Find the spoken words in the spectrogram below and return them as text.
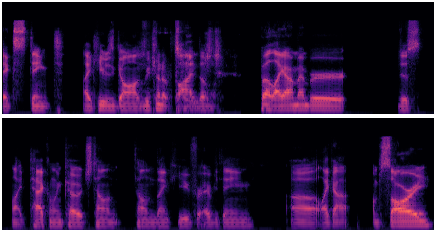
extinct. Like he was gone. We couldn't find him. But like I remember, just like tackling coach, telling telling thank you for everything. Uh, like I, I'm sorry.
